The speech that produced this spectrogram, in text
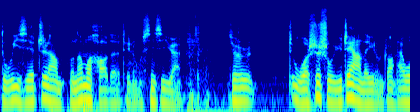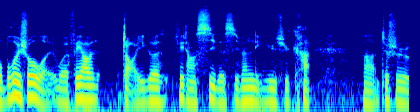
读一些质量不那么好的这种信息源。就是我是属于这样的一种状态，我不会说我我非要找一个非常细的细分领域去看啊、就是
